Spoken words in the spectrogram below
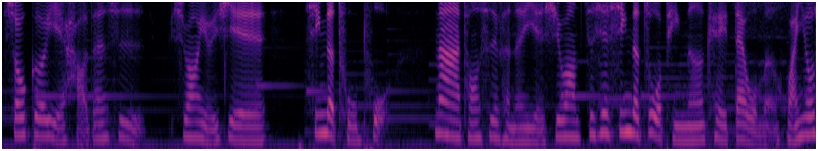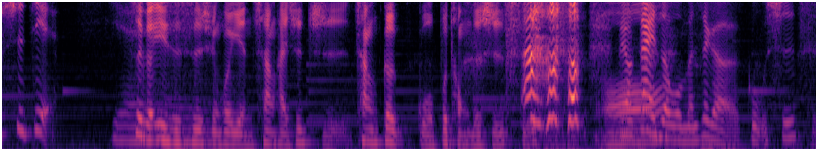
收歌也好，但是希望有一些新的突破。那同时，可能也希望这些新的作品呢，可以带我们环游世界。Yeah、这个意思是巡回演唱，还是指唱各国不同的诗词？没有，带着我们这个古诗词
